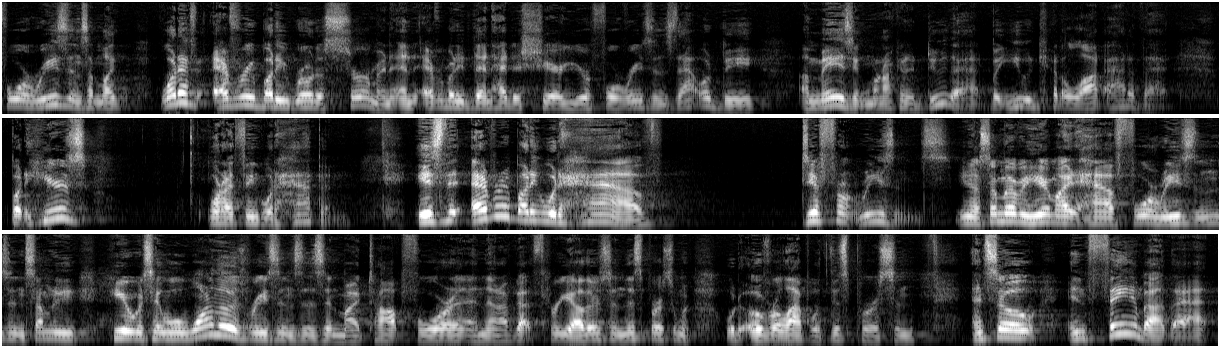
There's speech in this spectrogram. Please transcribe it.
four reasons, I'm like, what if everybody wrote a sermon and everybody then had to share your four reasons? That would be amazing. We're not going to do that, but you would get a lot out of that. But here's what I think would happen is that everybody would have different reasons. You know, some over here might have four reasons, and somebody here would say, well, one of those reasons is in my top four, and then I've got three others, and this person would, would overlap with this person. And so, in thinking about that,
